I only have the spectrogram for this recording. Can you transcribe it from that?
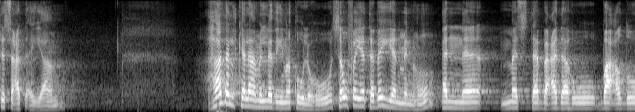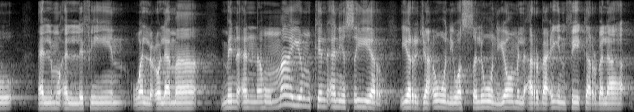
تسعة أيام. هذا الكلام الذي نقوله سوف يتبين منه أن ما استبعده بعض المؤلفين والعلماء من أنه ما يمكن أن يصير يرجعون يوصلون يوم الأربعين في كربلاء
